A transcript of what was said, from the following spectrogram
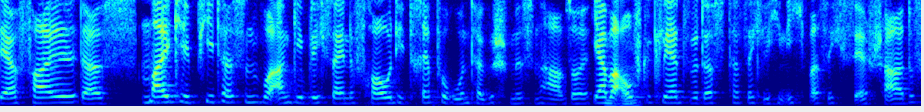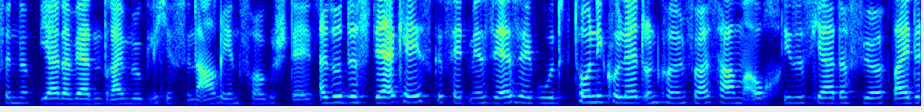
der Fall, dass Michael Peterson, wo angeblich seine Frau die Treppe runtergeschmissen haben soll. Ja, aber Mhm. aufgeklärt wird das tatsächlich nicht, was ich sehr schade finde. Ja, da werden drei mögliche Szenarien vorgestellt. Also The Staircase gefällt mir sehr, sehr gut. Tony Collette und Colin Firth haben auch dieses Jahr dafür beide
